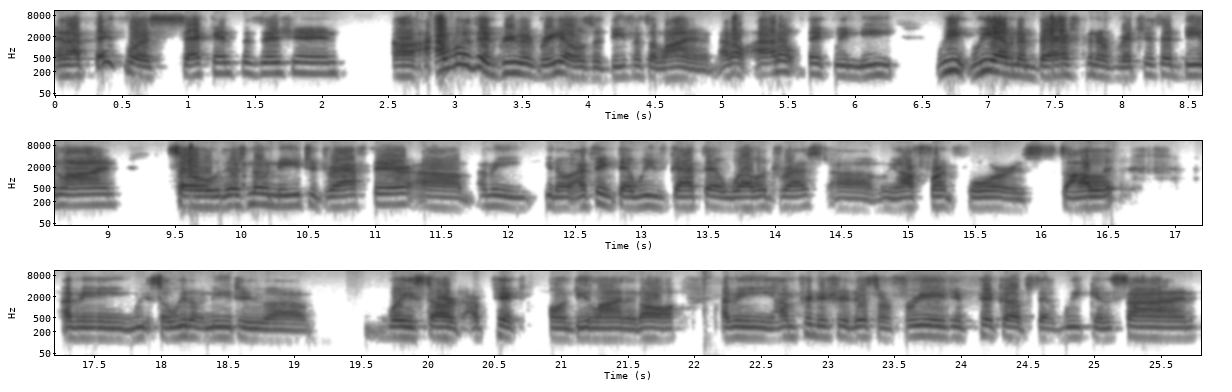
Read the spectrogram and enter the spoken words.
And I think for a second position, uh, I would agree with Rio as a defensive line. I don't I don't think we need we we have an embarrassment of riches at D line. So there's no need to draft there. Um, I mean, you know, I think that we've got that well addressed. Uh, I mean, our front four is solid. I mean, we, so we don't need to uh, waste our, our pick on D line at all. I mean, I'm pretty sure there's some free agent pickups that we can sign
